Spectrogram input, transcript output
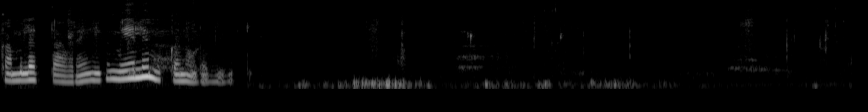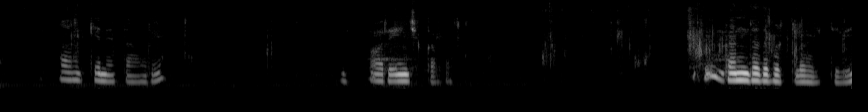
ಕಮಲ ತಾವರೆ. ಇದು ಮೇಲೆ ಮುಖ ನೋಡೋದು ಇದಕ್ಕೆ. ಹಾರಕೆನೆ ತಾವರೆ. ಆರೆಂಜ್ ಕಲರ್ ಇದು ಗಂಧದ ಬಟ್ಲು ಹೇಳ್ತೀವಿ.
